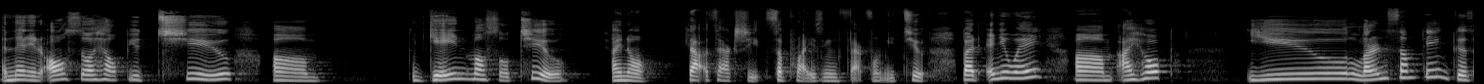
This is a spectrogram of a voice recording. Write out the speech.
and then it also help you to um, gain muscle too. I know that's actually surprising fact for me too. But anyway, um, I hope you learn something because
